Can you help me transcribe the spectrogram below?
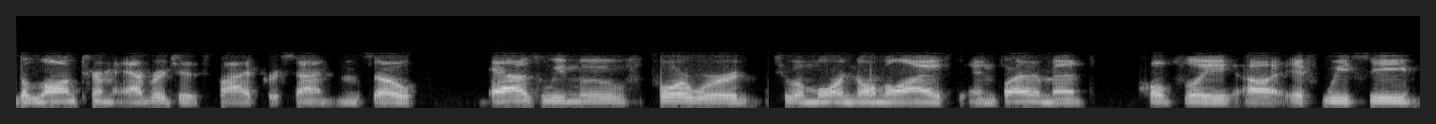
the long-term average is 5%. And so as we move forward to a more normalized environment, hopefully, uh, if we see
